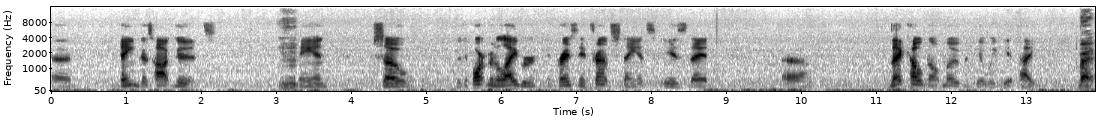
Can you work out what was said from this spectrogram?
uh, deemed as hot goods. Mhm. And so the Department of Labor and President Trump's stance is that uh, that coal don't move until we get paid. Right.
